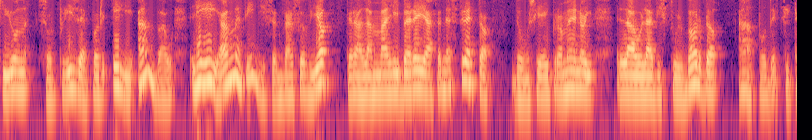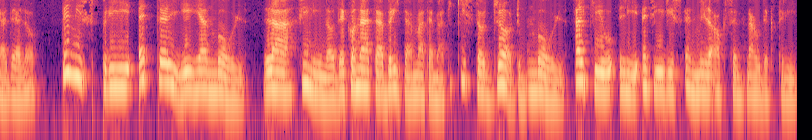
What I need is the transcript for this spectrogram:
kiun surprize por ili ambaŭ li jam vidis en Varsovio tra la mallibereja fenestreto dum siaj promenoj laŭ la vistulbordo apud citadelo. Temis pri Ethel Lilian Ball, la filino de conata brita matematicisto George Ball, al kiu li edziĝis en 1893.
